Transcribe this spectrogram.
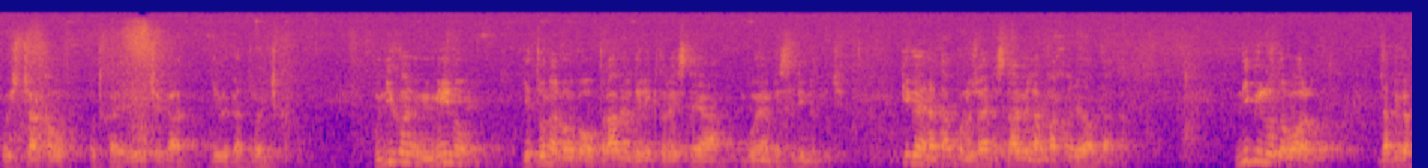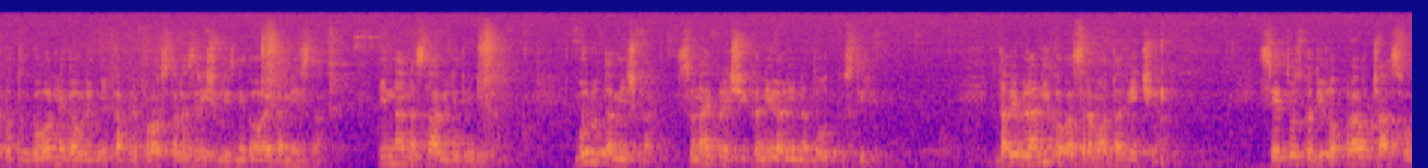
poiščakov odhajajočega levega trojčka. V njihovem imenu je to nalogo opravil direktor STA Bojan Veselinovič ki ga je na ta položaj nastavila Pahorjeva vlada. Ni bilo dovolj, da bi ga kot odgovornega urednika preprosto razrešili iz njegovega mesta in nam nastavili drugega. Boruta Miška so najprej šikanirali in na to odpustili. Da bi bila njihova sramota večja, se je to zgodilo prav v času,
